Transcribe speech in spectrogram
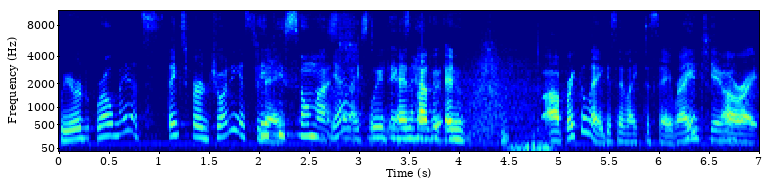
Weird Romance. Thanks for joining us today. Thank you so much. Yeah, nice we, and have and uh, break a leg, as they like to say, right? Thank you. All right.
